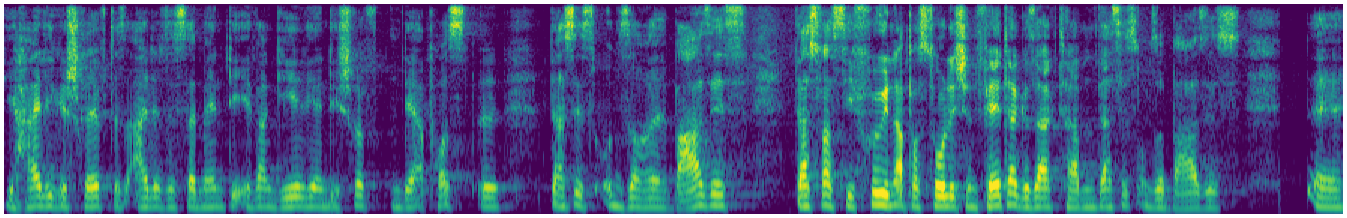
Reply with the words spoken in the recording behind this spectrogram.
die Heilige Schrift, das Alte Testament, die Evangelien, die Schriften der Apostel, das ist unsere Basis. Das, was die frühen apostolischen Väter gesagt haben, das ist unsere Basis. Äh,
